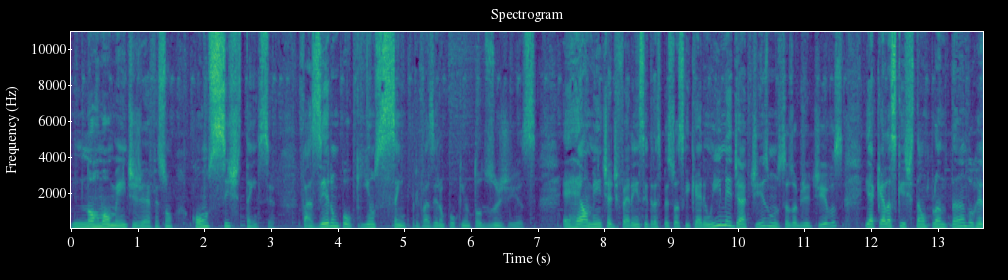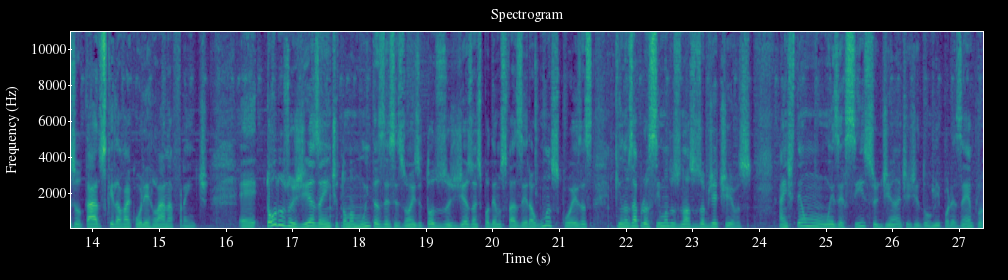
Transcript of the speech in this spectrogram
Normalmente, Jefferson, consistência. Fazer um pouquinho sempre, fazer um pouquinho todos os dias. É realmente a diferença entre as pessoas que querem o imediatismo dos seus objetivos e aquelas que estão plantando resultados que ela vai colher lá na frente. É, todos os dias a gente toma muitas decisões e todos os dias nós podemos fazer algumas coisas que nos aproximam dos nossos objetivos. A gente tem um exercício de antes de dormir, por exemplo,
